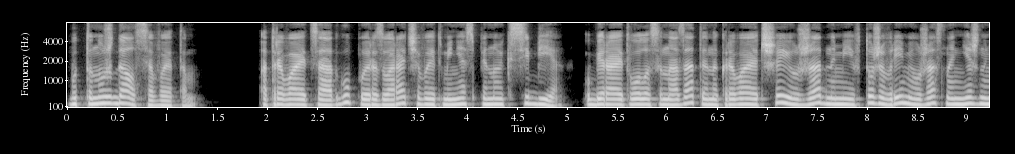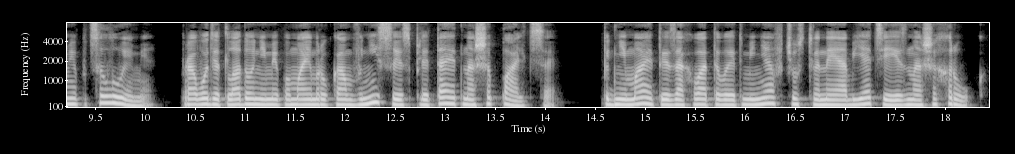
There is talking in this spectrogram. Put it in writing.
будто нуждался в этом. Отрывается от губ и разворачивает меня спиной к себе. Убирает волосы назад и накрывает шею жадными и в то же время ужасно нежными поцелуями. Проводит ладонями по моим рукам вниз и сплетает наши пальцы поднимает и захватывает меня в чувственные объятия из наших рук.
